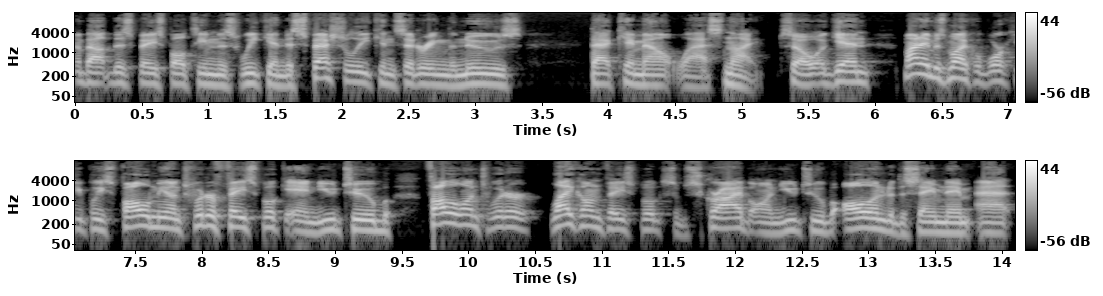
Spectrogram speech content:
about this baseball team this weekend, especially considering the news that came out last night. So, again, my name is Michael Borky. Please follow me on Twitter, Facebook, and YouTube. Follow on Twitter, like on Facebook, subscribe on YouTube, all under the same name at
